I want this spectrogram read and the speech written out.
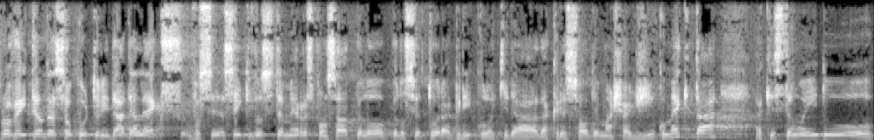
Aproveitando essa oportunidade, Alex, você, eu sei que você também é responsável pelo, pelo setor agrícola aqui da, da Cressol de Machadinho. Como é que está a questão aí do,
